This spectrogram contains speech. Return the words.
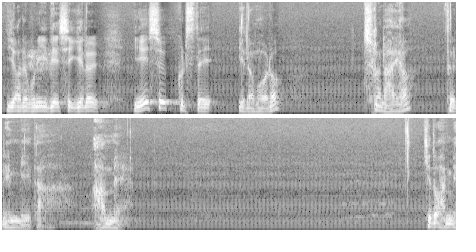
여러분이 되시기를 예수 그리스도의 이름으로 축원하여 드립니다. 아멘. 기도합니다.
